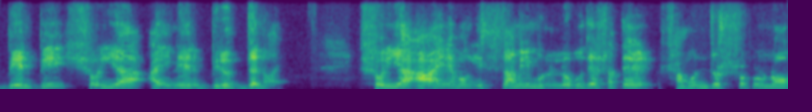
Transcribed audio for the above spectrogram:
বিএনপি শরিয়া আইনের বিরুদ্ধে নয়। শরিয়া আইন এবং ইসলামী মূল্যবোধের সাথে সামঞ্জস্যপূর্ণ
